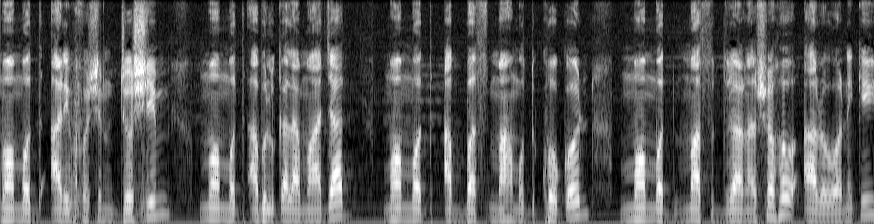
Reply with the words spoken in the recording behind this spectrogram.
মোহাম্মদ আরিফ হোসেন জসিম, মোহাম্মদ আবুল কালাম আজাদ, মোহাম্মদ আব্বাস মাহমুদ খোকন, মোহাম্মদ মাসুদ রানা সহ আরও অনেকেই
